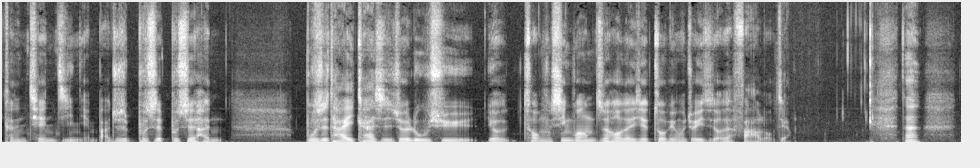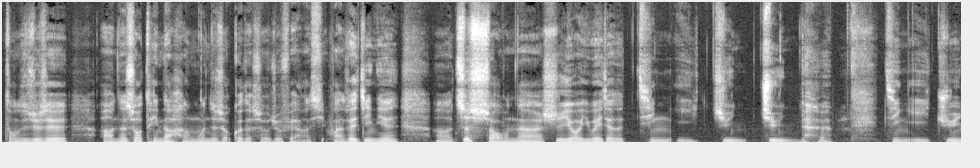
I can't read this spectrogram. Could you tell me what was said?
可能前几年吧，就是不是不是很不是他一开始就陆续有从星光之后的一些作品，我就一直都在 follow 这样，但。总之就是啊，那时候听到《恒温》这首歌的时候就非常喜欢，所以今天呃，这首呢是由一位叫做金怡君君 金怡君，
